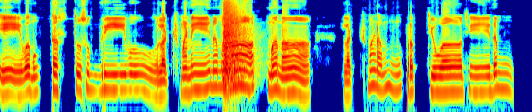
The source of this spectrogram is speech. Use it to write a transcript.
एवमुक्तस्तु सुग्रीवो लक्ष्मणेन महात्मना। लक्ष्मणम् प्रत्युवाचेदम्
